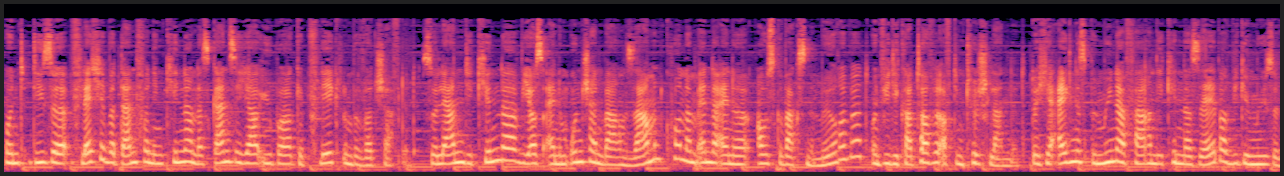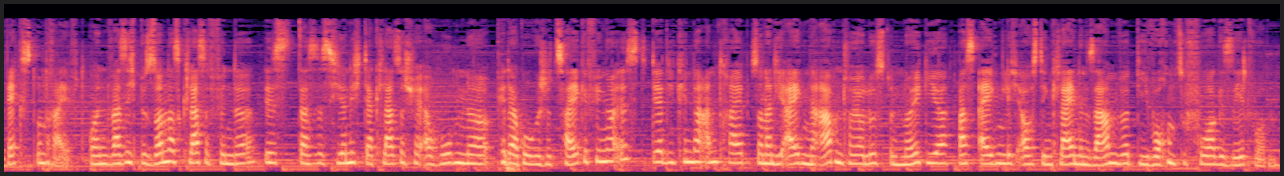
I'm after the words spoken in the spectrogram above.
Und diese Fläche wird dann von den Kindern das ganze Jahr über gepflegt und bewirtschaftet. So lernen die Kinder, wie aus einem unscheinbaren Samenkorn am Ende eine ausgewachsene Möhre wird und wie die Kartoffel auf dem Tisch landet. Durch ihr eigenes Bemühen erfahren die Kinder selber, wie Gemüse wächst und reift. Und was ich besonders klasse finde, ist, dass es hier nicht der klassische erhobene pädagogische Zeigefinger ist, der die Kinder antreibt, sondern die eigene Abenteuerlust und Neugier, was eigentlich aus den kleinen Samen wird, die Wochen zuvor gesät wurden.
